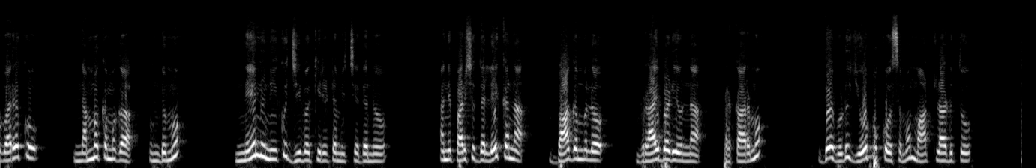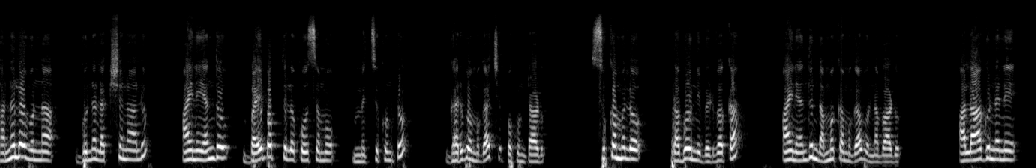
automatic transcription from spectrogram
వరకు నమ్మకముగా ఉండుము. నేను నీకు జీవకిరీటమిచ్చేదను అని పరిశుద్ధ లేఖన భాగములో వ్రాయబడి ఉన్న ప్రకారము దేవుడు యోపు కోసము మాట్లాడుతూ తనలో ఉన్న గుణ లక్షణాలు ఆయన యందు భయభక్తుల కోసము మెచ్చుకుంటూ గర్వముగా చెప్పుకుంటాడు. సుఖములో ప్రభువుని విడవక ఆయన ఎందు నమ్మకముగా ఉన్నవాడు. అలాగుననే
